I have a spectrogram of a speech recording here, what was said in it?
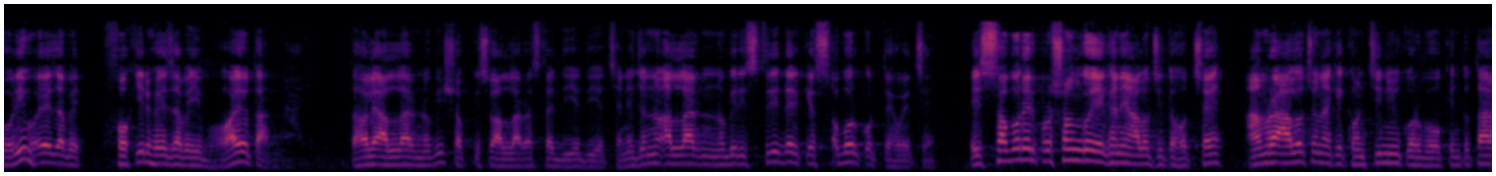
গরিব হয়ে যাবে, ফকির হয়ে যাবে, এই ভয়ও তার নাই। তাহলে আল্লাহর নবী সবকিছু আল্লাহর রাস্তায় দিয়ে দিয়েছেন। এই জন্য আল্লাহর নবীর স্ত্রীদেরকে সবর করতে হয়েছে। এই সবরের প্রসঙ্গ এখানে আলোচিত হচ্ছে। আমরা আলোচনাকে কন্টিনিউ করব, কিন্তু তার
